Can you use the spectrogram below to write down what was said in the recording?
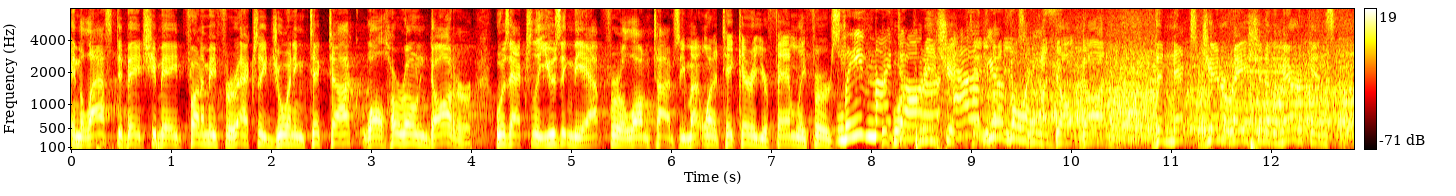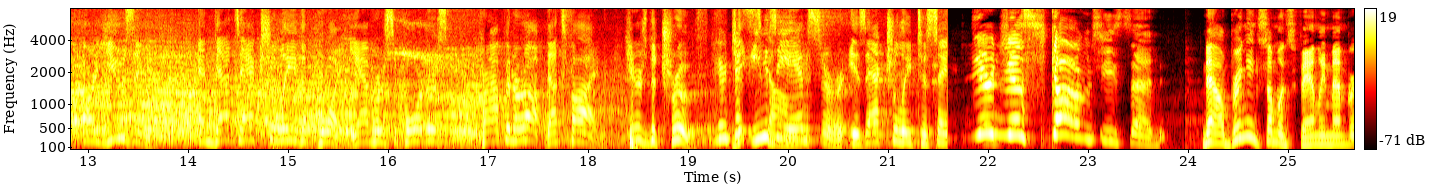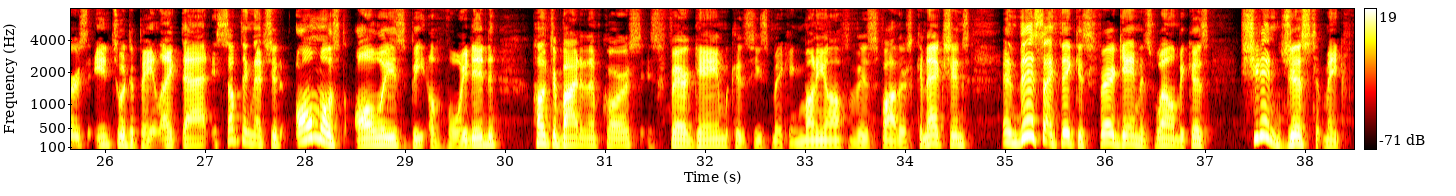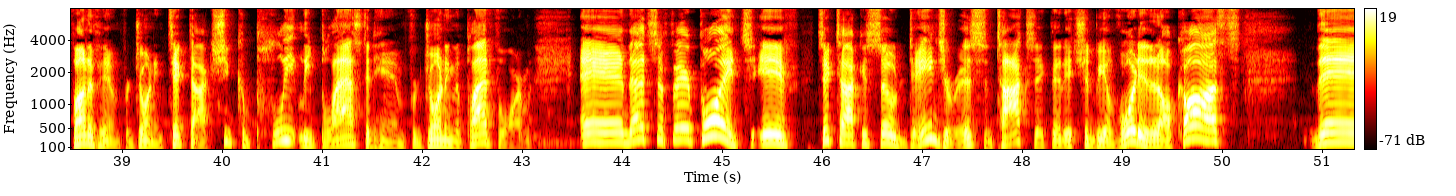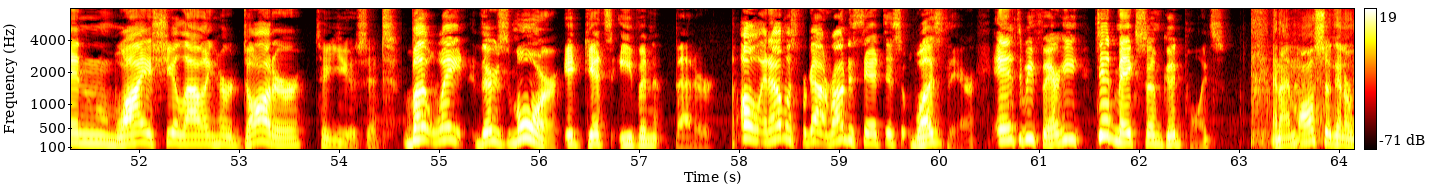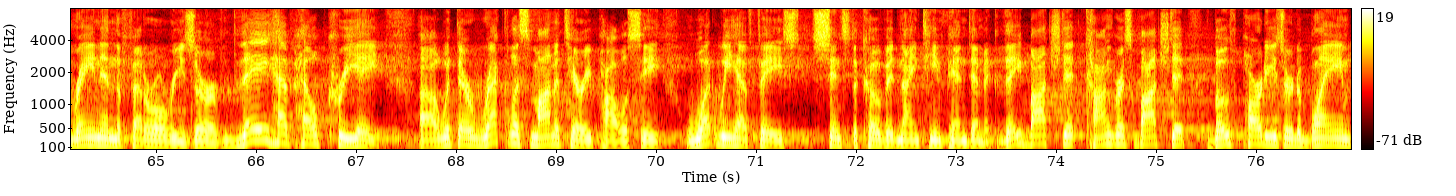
In the last debate, she made fun of me for actually joining TikTok while her own daughter was actually using the app for a long time. So you might want to take care of your family first. Leave my daughter out of your voice. Your adult daughter. The next generation of Americans are using it. And that's actually the point. You have her supporters propping her up. That's fine. Here's the truth. You're just the easy answer is actually to say, You're just scum, she said. Now, bringing someone's family members into a debate like that is something that should almost always be avoided. Hunter Biden, of course, is fair game because he's making money off of his father's connections. And this, I think, is fair game as well because she didn't just make fun of him for joining TikTok, she completely blasted him for joining the platform. And that's a fair point. If TikTok is so dangerous and toxic that it should be avoided at all costs, then why is she allowing her daughter to use it? But wait, there's more. It gets even better. Oh, and I almost forgot, Ron DeSantis was there. And to be fair, he did make some good points. And I'm also going to rein in the Federal Reserve. They have helped create, uh, with their reckless monetary policy, what we have faced since the COVID 19 pandemic. They botched it, Congress botched it, both parties are to blame.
